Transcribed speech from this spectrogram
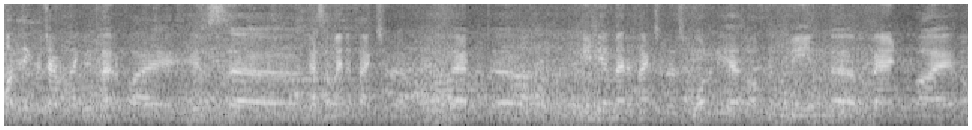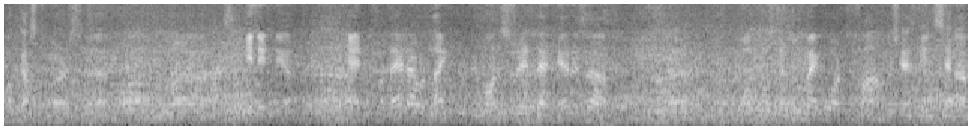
one thing which I would like to clarify is, uh, as a manufacturer, that uh, Indian manufacturers' quality has often been uh, banned by our customers uh, uh, in India. And for that, I would like to demonstrate that here is a uh, almost a 2 megawatt farm which has been set up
